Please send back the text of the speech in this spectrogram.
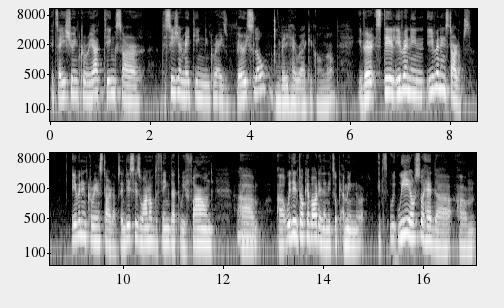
It's an issue in Korea. Things are decision making in Korea is very slow. Very hierarchical, no? Very still even in even in startups, even in Korean startups. And this is one of the things that we found. Um, uh, we didn't talk about it, and it's okay. I mean, it's we, also had a um,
